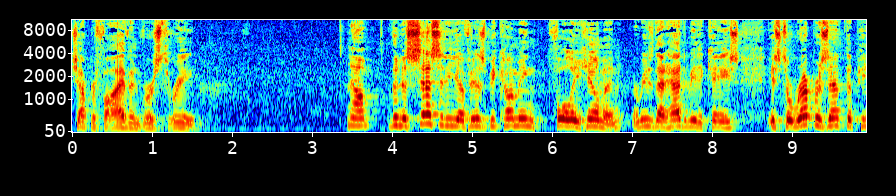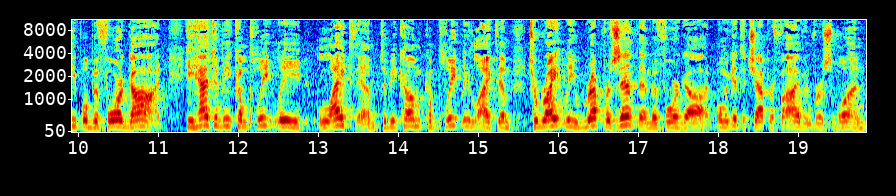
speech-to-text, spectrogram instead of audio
chapter 5 and verse 3. Now, the necessity of his becoming fully human, the reason that had to be the case, is to represent the people before God. He had to be completely like them, to become completely like them, to rightly represent them before God. When we get to chapter 5 and verse 1,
